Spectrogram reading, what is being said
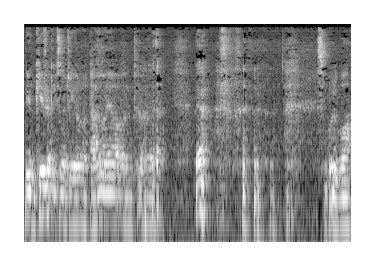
Neben Käfer gibt es natürlich auch noch Dahlmeier und äh, Ja. ist wohl wahr.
